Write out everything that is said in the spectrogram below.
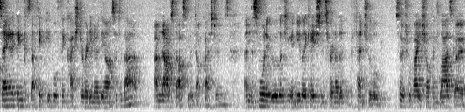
saying anything because I think people think I should already know the answer to that. I'm now just asking the dumb questions. And this morning we were looking at new locations for another potential social bite shop in Glasgow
